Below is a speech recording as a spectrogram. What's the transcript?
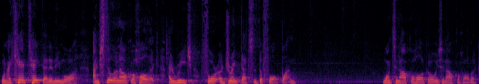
When I can't take that anymore, I'm still an alcoholic. I reach for a drink. That's the default button. Once an alcoholic, always an alcoholic.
